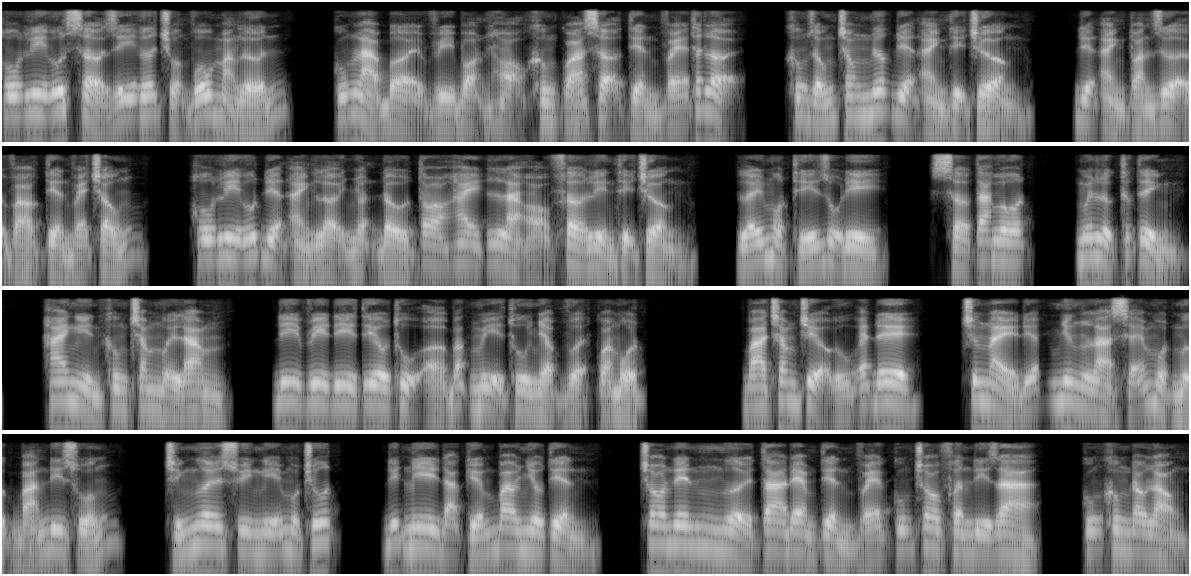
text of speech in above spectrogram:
Hollywood sở dĩ ưa chuộng vỗ mảng lớn cũng là bởi vì bọn họ không quá sợ tiền vé thất lợi không giống trong nước điện ảnh thị trường điện ảnh toàn dựa vào tiền vé trống hollywood điện ảnh lợi nhuận đầu to hay là họ phơ lìn thị trường lấy một thí dụ đi sở tác hốt nguyên lực thức tỉnh 2015, dvd tiêu thụ ở bắc mỹ thu nhập vượt qua một ba trăm triệu usd chương này điếc nhưng là sẽ một mực bán đi xuống chính ngươi suy nghĩ một chút disney đã kiếm bao nhiêu tiền cho nên người ta đem tiền vé cũng cho phân đi ra cũng không đau lòng.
